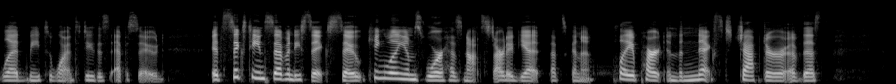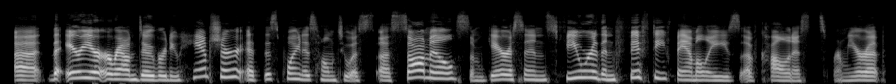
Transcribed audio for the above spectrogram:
led me to want to do this episode. It's 1676, so King William's War has not started yet. That's going to play a part in the next chapter of this. Uh, the area around Dover, New Hampshire, at this point is home to a, a sawmill, some garrisons, fewer than 50 families of colonists from Europe,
